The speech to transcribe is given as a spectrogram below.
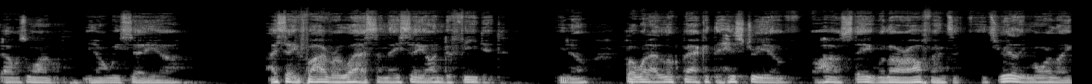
That was one of them. You know, we say uh, I say five or less, and they say undefeated. You know, but when I look back at the history of Ohio State with our offense, it's really more like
